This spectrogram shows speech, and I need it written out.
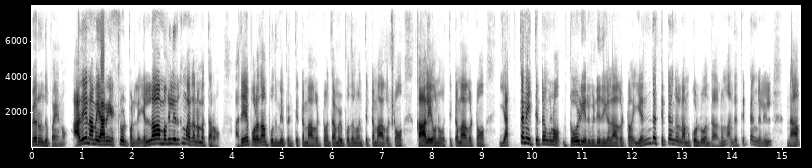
பேருந்து பயணம். அதே நம்ம யாரையும் எக்ஸ்க்ளூட் பண்ணல. எல்லா மகளிருக்கும் அதை நம்ம தரோம் அதே போல தான் புதுமை பெண் திட்டமாகட்டும் தமிழ் புதல்வன் திட்டமாகட்டும் காலை உணவு திட்டமாகட்டும் எத்தனை திட்டங்களும் தோழியர் விடுதிகளாகட்டும் எந்த திட்டங்கள் நாம் கொண்டு வந்தாலும் அந்த திட்டங்களில் நாம்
